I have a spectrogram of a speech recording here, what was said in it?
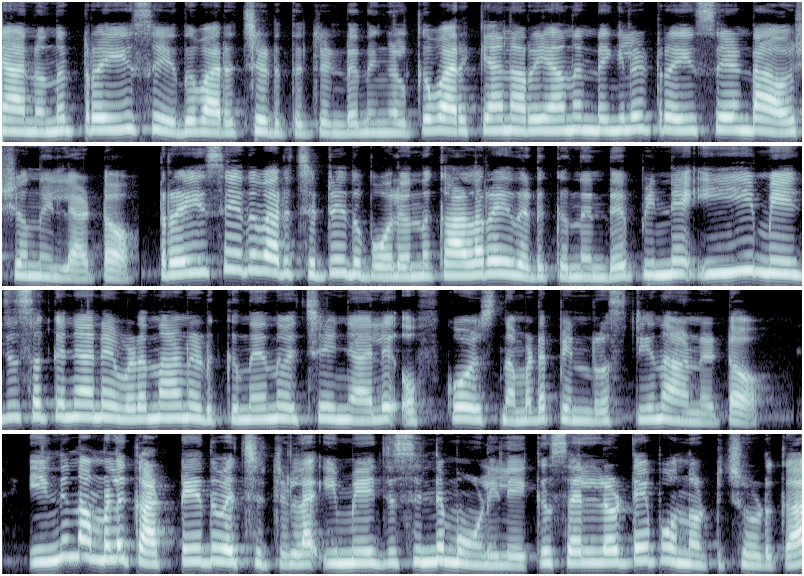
ഞാനൊന്ന് ട്രേസ് ചെയ്ത് വരച്ചെടുത്തിട്ടുണ്ട്. നിങ്ങൾക്ക് വരയ്ക്കാൻ അറിയാമെന്നുണ്ടെങ്കിൽ ട്രേസ് ചെയ്യേണ്ട ആവശ്യമൊന്നുമില്ല കേട്ടോ ട്രേസ് ചെയ്ത് വരച്ചിട്ട് ഇതുപോലെ ഒന്ന് കളർ ചെയ്തെടുക്കുന്നുണ്ട്. പിന്നെ ഈ ഇമേജസ് ഒക്കെ ഞാൻ എവിടെ നിന്നാണ് എടുക്കുന്നതെന്ന് വെച്ച് കഴിഞ്ഞാൽ ഓഫ് കോഴ്സ് നമ്മുടെ പിൻട്രസ്റ്റിൽ നിന്നാണ് കേട്ടോ ഇനി നമ്മൾ കട്ട് ചെയ്ത് വെച്ചിട്ടുള്ള ഇമേജസിന്റെ മുകളിലേക്ക് സെല്ലോ ടേപ്പ് ഒന്ന് ഒട്ടിച്ചു കൊടുക്കുക.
